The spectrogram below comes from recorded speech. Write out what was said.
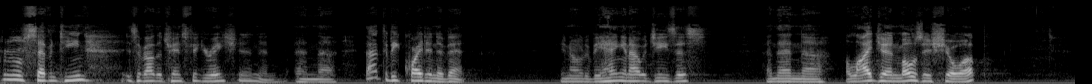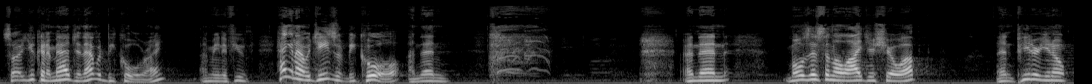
17 is about the transfiguration, and, and uh, that to be quite an event. You know, to be hanging out with Jesus, and then uh, Elijah and Moses show up. So you can imagine that would be cool, right? I mean, if you hanging out with Jesus would be cool, and then and then Moses and Elijah show up, and Peter, you know,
